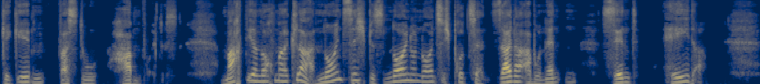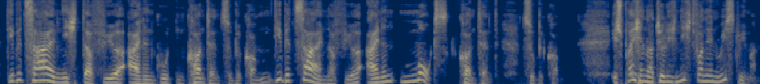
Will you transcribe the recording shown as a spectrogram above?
gegeben, was du haben wolltest. Mach dir nochmal klar, 90 bis 99 Prozent seiner Abonnenten sind Hater. Die bezahlen nicht dafür, einen guten Content zu bekommen, die bezahlen dafür, einen Murks-Content zu bekommen. Ich spreche natürlich nicht von den Restreamern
